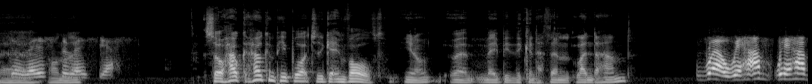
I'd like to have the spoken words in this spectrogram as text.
Uh, There is, on there there. is, yes. So how how can people actually get involved? You know, uh, maybe they can then lend a hand. Well, we have we have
